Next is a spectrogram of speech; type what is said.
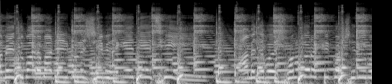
আমি তোমার মাটিরগুলো সি ভেঙে দিয়েছি। আমি তোমার সুন্দর একটি কষে দিব।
